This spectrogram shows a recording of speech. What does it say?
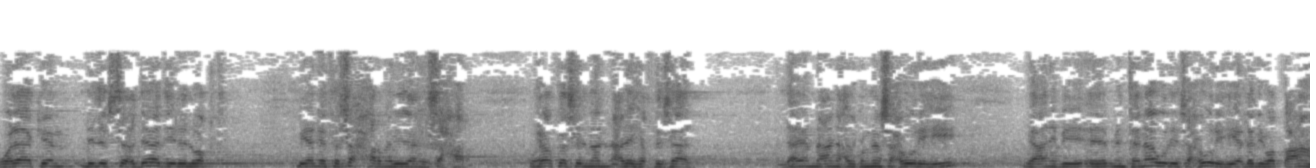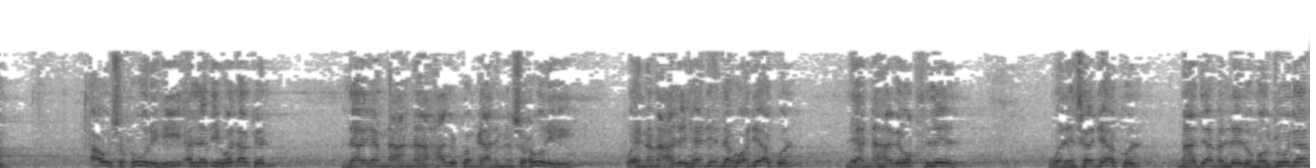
ولكن للاستعداد للوقت بأن يتسحر من يريد أن يتسحر ويغتسل من عليه اغتسال. لا يمنع أن أحدكم من سحوره يعني من تناول سحوره الذي هو الطعام أو سحوره الذي هو الأكل. لا يمنع أن أحدكم يعني من سحوره وإنما عليه له أن يأكل لأن هذا وقت الليل. والإنسان يأكل ما دام الليل موجودا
